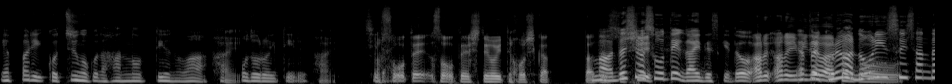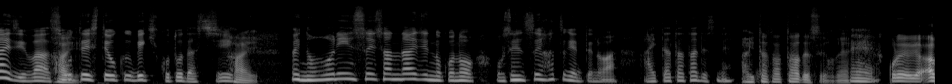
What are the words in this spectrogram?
やっぱりこう中国の反応っていうのははい。驚いている。はい想定想定しておいてほしかったですし、まあ私は想定外ですけどあるある意やっぱり味ではこれは農林水産大臣ははい想定しておくべきことだし、やっはいぱり農林水産大臣のこの汚染水発言っていうのはあいたたたですね。あいたたたですよね。えこれ安倍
